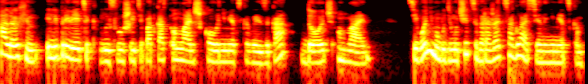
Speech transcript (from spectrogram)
Hallöchen или приветик! Вы слушаете подкаст онлайн-школы немецкого языка Deutsch Online. Сегодня мы будем учиться выражать согласие на немецком.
